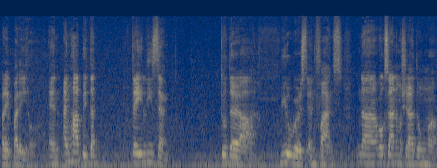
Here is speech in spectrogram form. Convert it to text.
pare-pareho. And I'm happy that they listen to their uh, viewers and fans na wag sana masyadong uh,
